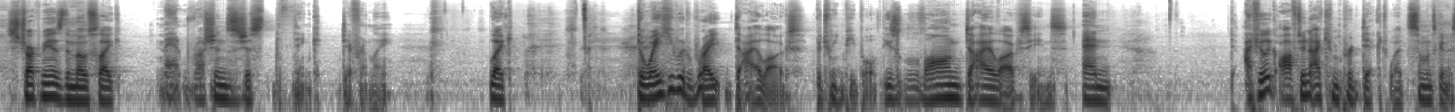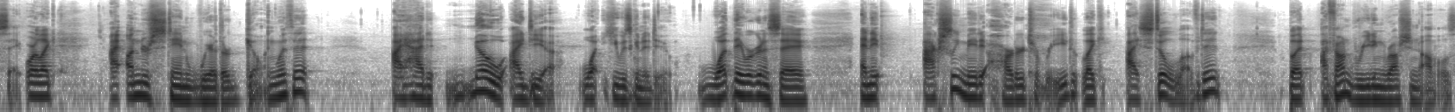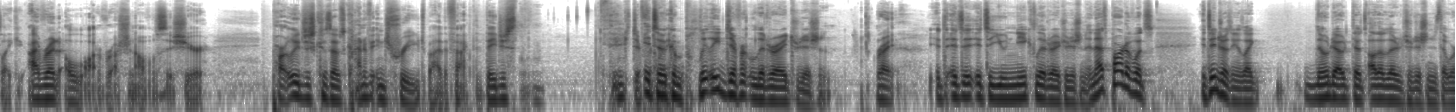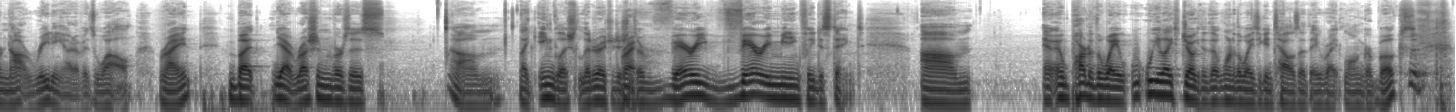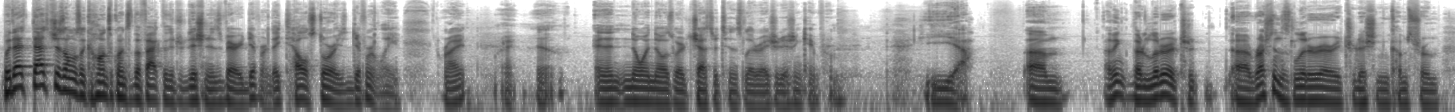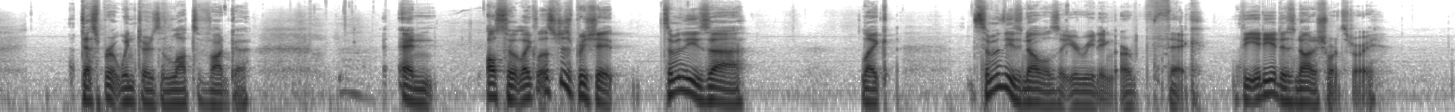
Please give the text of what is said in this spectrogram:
struck me as the most like, man, Russians just think differently. Like the way he would write dialogues between people, these long dialogue scenes, and I feel like often I can predict what someone's going to say or like I understand where they're going with it. I had no idea what he was going to do, what they were going to say, and it actually made it harder to read. Like I still loved it, but I found reading Russian novels like I read a lot of Russian novels this year, partly just because I was kind of intrigued by the fact that they just think differently. It's a completely different literary tradition. right. It's it's a, it's a unique literary tradition, and that's part of what's it's interesting. Is like no doubt there's other literary traditions that we're not reading out of as well, right? But yeah, Russian versus um, like English literary traditions Right. are very very meaningfully distinct. Um, and, and part of the way we like to joke that the, one of the ways you can tell is that they write longer books, but that that's just almost a consequence of the fact that the tradition is very different. They tell stories differently, right? Right. Yeah, and then no one knows where Chesterton's literary tradition came from. Yeah. Um, I think their literary uh, Russians' literary tradition comes from desperate winters and lots of vodka, and also like let's just appreciate some of these uh, like some of these novels that you're reading are thick. The Idiot is not a short story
